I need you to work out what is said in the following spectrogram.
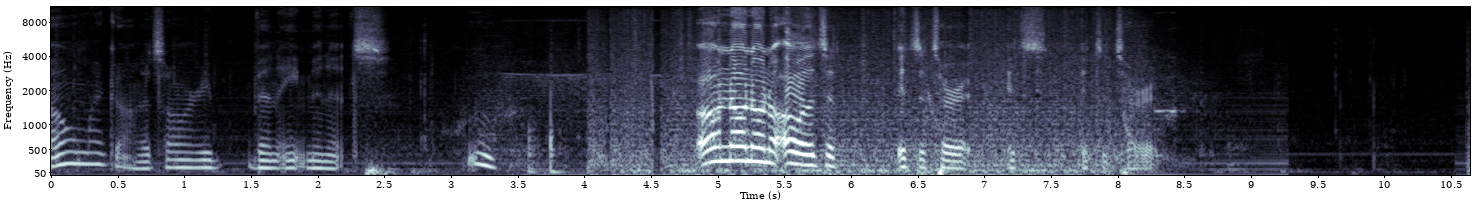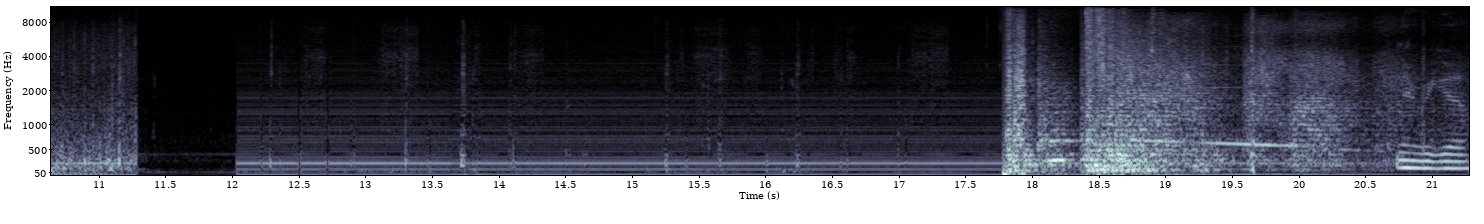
Oh my god, it's already been eight minutes. Whew. Oh no no no! Oh, it's a, it's a turret. It's it's a turret. There we go.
